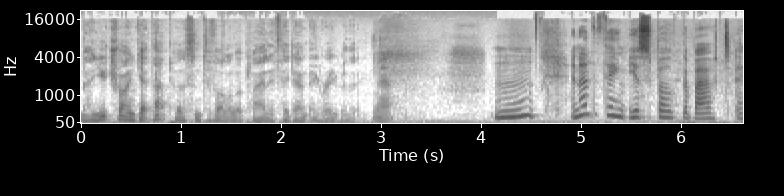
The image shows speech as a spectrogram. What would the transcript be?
Now you try and get that person to follow a plan if they don't agree with it. Yeah. Mm. Another thing you spoke about uh,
